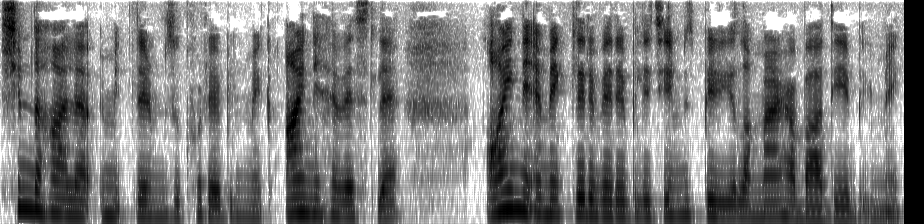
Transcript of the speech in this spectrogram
Şimdi hala ümitlerimizi koruyabilmek. Aynı hevesle, aynı emekleri verebileceğimiz bir yıla merhaba diyebilmek.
